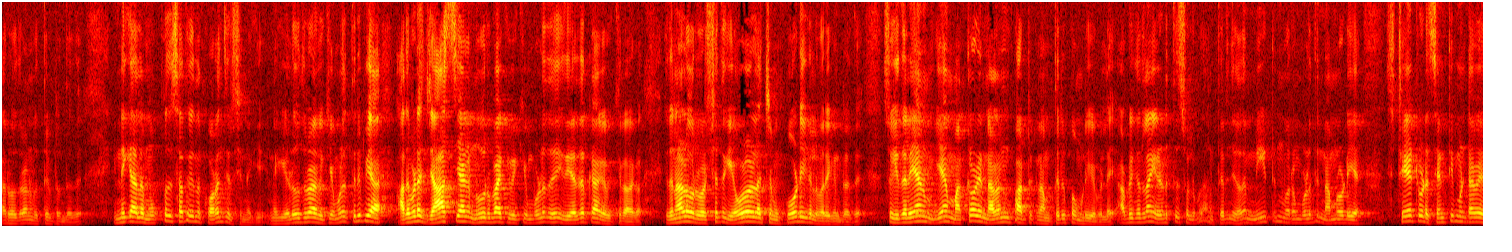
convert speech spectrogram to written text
அறுபது ரூபான்னு விற்றுக்கிட்டு இருந்தது. இன்றைக்கி அதில் முப்பது சதவீதம் குறைஞ்சிருச்சு இன்றைக்கி இன்றைக்கி எழுபது ரூபா விற்கும்போது திருப்பி அதை விட ஜாஸ்தியாக நூறுரூபாய்க்கு விற்கும் பொழுது இது எதற்காக விற்கிறார்கள்? இதனால் ஒரு வருஷத்துக்கு எவ்வளோ லட்சம் கோடிகள் வருகின்றது? ஸோ இதில் ஏன் ஏன் மக்களுடைய நலன் பாட்டுக்கு நாம் திருப்ப முடியவில்லை? அப்படிங்கிறதெல்லாம் எடுத்து சொல்லும்போது நமக்கு தெரிஞ்சது. நீட்டுன்னு வரும்பொழுது நம்மளுடைய ஸ்டேட்டோட சென்டிமெண்ட்டாகவே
